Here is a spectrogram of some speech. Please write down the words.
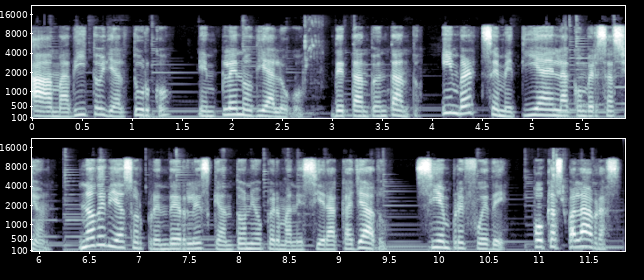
a Amadito y al turco, en pleno diálogo. De tanto en tanto, Invert se metía en la conversación. No debía sorprenderles que Antonio permaneciera callado, siempre fue de pocas palabras,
